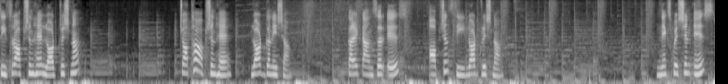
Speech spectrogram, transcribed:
तीसरा ऑप्शन है लॉर्ड कृष्णा चौथा ऑप्शन है Lord Ganesha correct answer is option C Lord Krishna next question is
